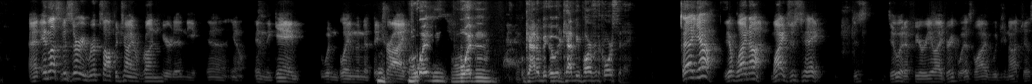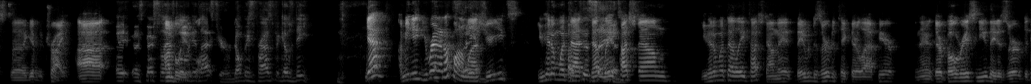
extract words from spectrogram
And unless Missouri rips off a giant run here to end the, uh, you know, in the game, wouldn't blame them if they tried. Wouldn't, wouldn't of be, it would kind of be par for the course today. Uh, yeah. Yeah. Why not? Why just, hey, just do it if you're Eli Drinkwitz. Why would you not just uh, give it a try? Uh, Especially after what we did last year. Don't be surprised if it goes deep. Yeah, I mean, you, you ran it up on him last year. You you hit him with that that late touchdown. You hit him with that late touchdown. They they would deserve to take their lap here, and they're they're boat racing you. They deserve to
